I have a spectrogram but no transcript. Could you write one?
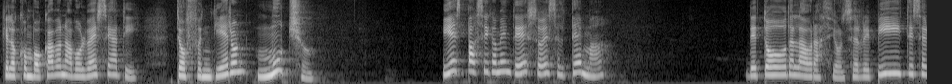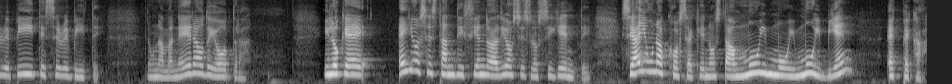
que los convocaban a volverse a ti, te ofendieron mucho. Y es básicamente eso, es el tema de toda la oración. Se repite, se repite, se repite, de una manera o de otra. Y lo que ellos están diciendo a Dios es lo siguiente, si hay una cosa que nos da muy, muy, muy bien, es pecar,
